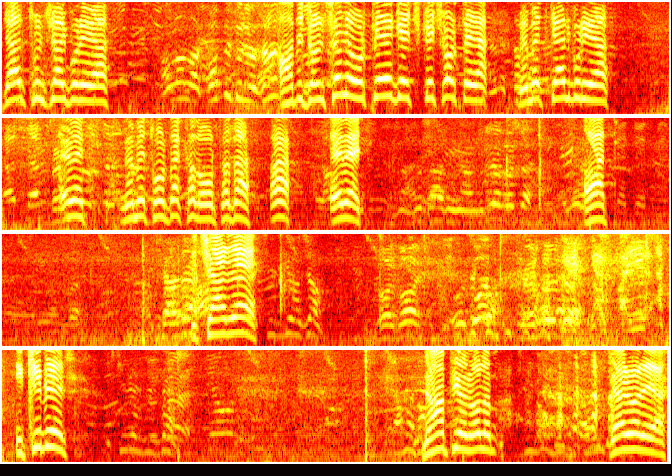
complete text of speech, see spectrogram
Gel Tuncay buraya. Allah Allah komple duruyoruz ha. Abi dönsene ortaya geç. Geç ortaya. Mehmet gel buraya. Evet. Mehmet orada kal ortada. Ha. Evet. At. İçeride. İçeride. Çizgi hocam. 2-1. 2-1 bizde. Ne yapıyorsun oğlum? Ver oraya.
